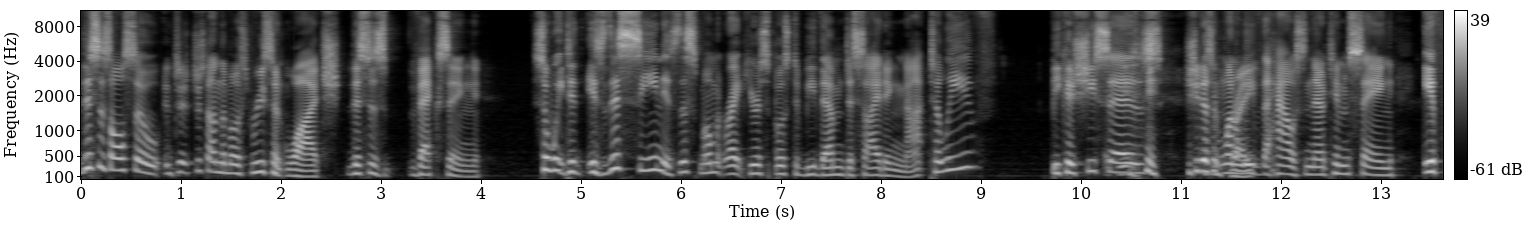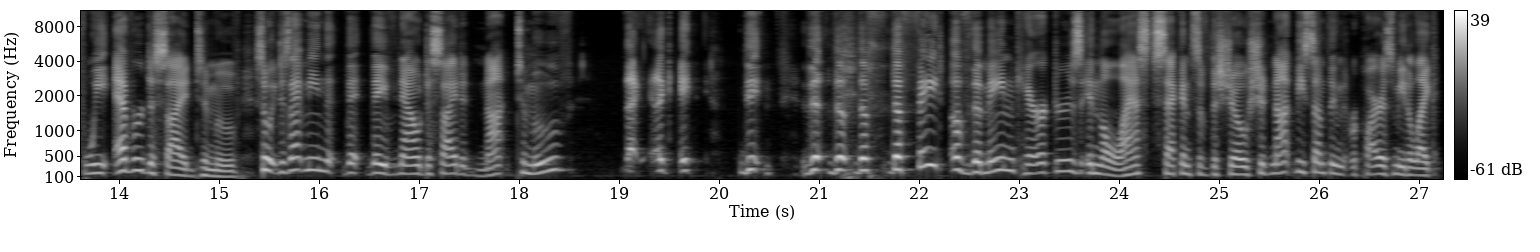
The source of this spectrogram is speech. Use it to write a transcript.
this is also just on the most recent watch, this is vexing. So wait, did is this scene, is this moment right here supposed to be them deciding not to leave? Because she uh, says she doesn't want Right. to leave the house, and now Tim's saying, if we ever decide to move. So wait, does that mean that, that they've now decided not to move? Like, like it the, the the the the fate of the main characters in the last seconds of the show should not be something that requires me to like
